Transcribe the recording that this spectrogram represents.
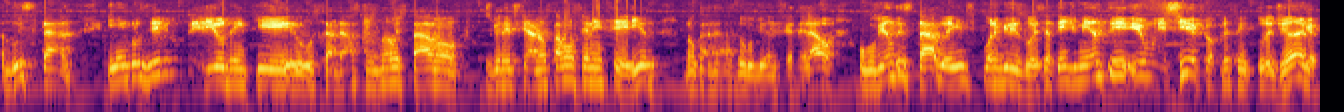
do Estado. E, inclusive, no período em que os cadastros não estavam, os beneficiários não estavam sendo inseridos no cadastro do governo federal, o governo do estado aí disponibilizou esse atendimento e, e o município, a prefeitura de Angra,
